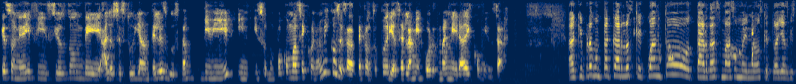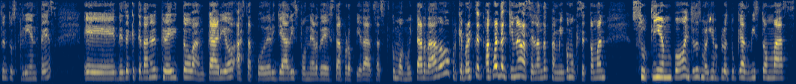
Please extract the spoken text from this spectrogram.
que son edificios donde a los estudiantes les gusta vivir y, son un poco más económicos, esa de pronto podría ser la mejor manera de comenzar. Aquí pregunta Carlos que cuánto tardas más o menos que tú hayas visto en tus clientes eh, desde que te dan el crédito bancario hasta poder ya disponer de esta propiedad. O sea, es como muy tardado, porque acuérdate, aquí en Nueva Zelanda también como que se toman su tiempo. Entonces, por ejemplo, tú que has visto más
